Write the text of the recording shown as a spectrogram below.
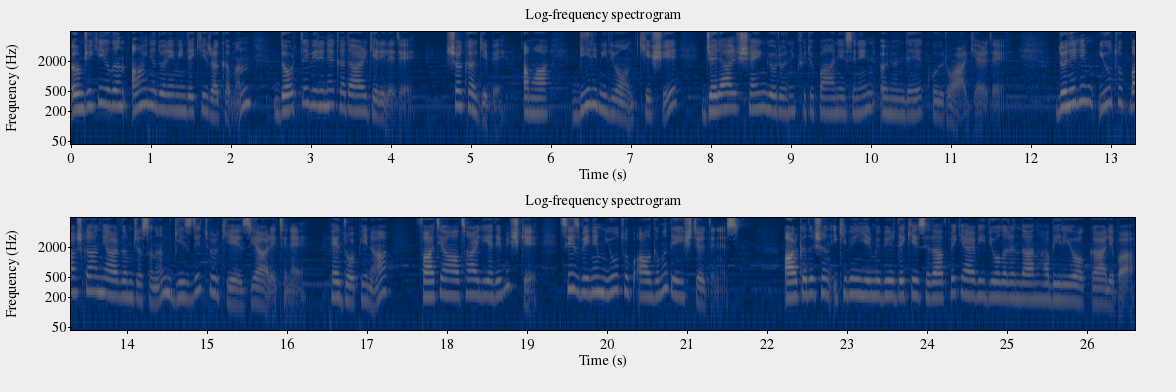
Önceki yılın aynı dönemindeki rakamın dörtte birine kadar geriledi. Şaka gibi ama 1 milyon kişi Celal Şengör'ün kütüphanesinin önünde kuyruğa girdi. Dönelim YouTube Başkan Yardımcısının gizli Türkiye ziyaretine. Pedro Pina, Fatih Altaylı'ya demiş ki, siz benim YouTube algımı değiştirdiniz. Arkadaşın 2021'deki Sedat Peker videolarından haberi yok galiba.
